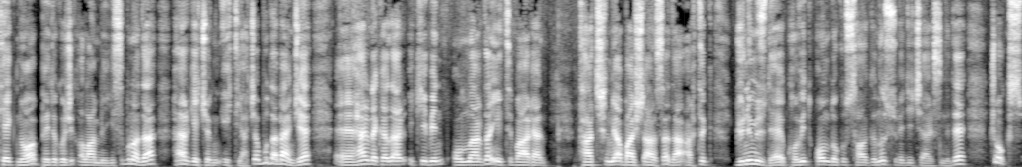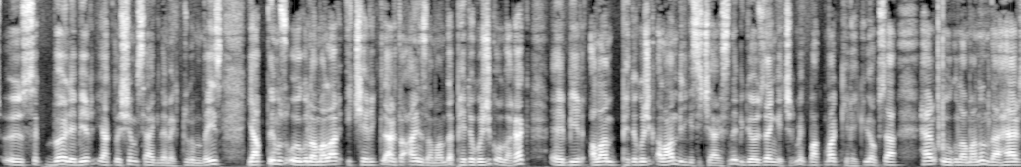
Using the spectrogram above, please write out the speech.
tekno pedagojik alan bilgisi. Buna da her geçen gün ihtiyaç var. Bu da bence e, her ne kadar 2010'lardan itibaren tartışılmaya başlansa da artık günümüzde Covid-19 salgını süreci içerisinde de çok e, sık böyle bir yaklaşım sergilemek durumdayız. Yaptığımız uygulamalar, içerikler de aynı zamanda pedagojik olarak e, bir alan, pedagojik alan bilgisi içerisinde bir gözden geçirmek, bakmak gerekiyor. Yoksa her uygulamanın da her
